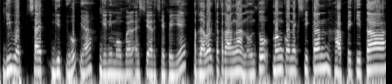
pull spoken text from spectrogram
di website GitHub ya, Geni Mobile SCRCPY terdapat keterangan untuk mengkoneksikan HP kita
